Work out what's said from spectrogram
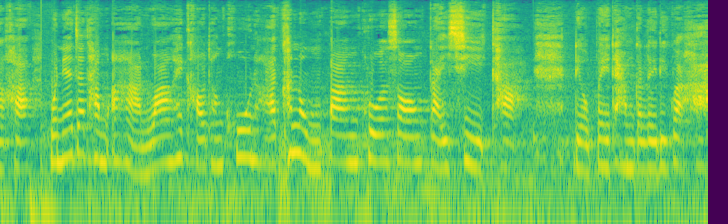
นะคะ วันนี้จะทำอาหารว่างให้เขาทั้งคู่นะคะ ขนมปังครัวซองไก่ฉีกค่ะ เดี๋ยวไปทำกันเลยดีกว่าค่ะ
